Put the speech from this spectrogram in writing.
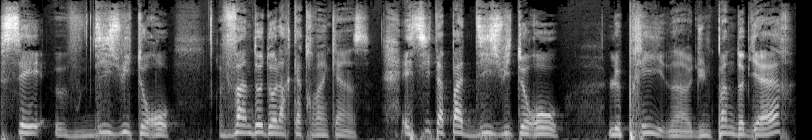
C'est 18 euros, 22 dollars 95. Et si t'as pas 18 euros le prix d'une pinte de bière,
